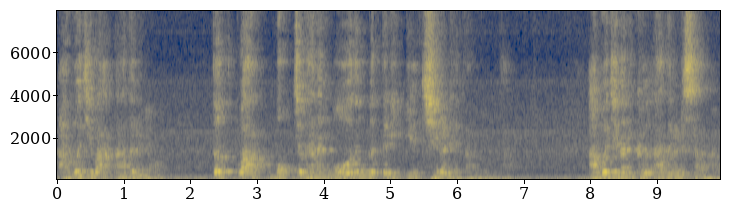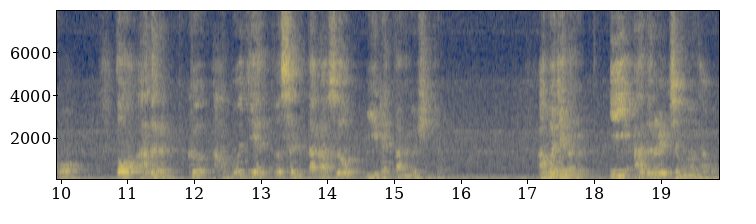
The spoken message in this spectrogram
아버지와 아들은요, 뜻과 목적하는 모든 것들이 일치를 했다는 겁니다. 아버지는 그 아들을 사랑하고 또 아들은 그 아버지의 뜻을 따라서 일했다는 것이죠. 아버지는 이 아들을 정언하고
